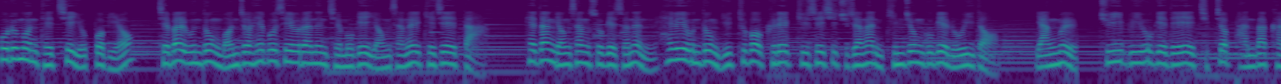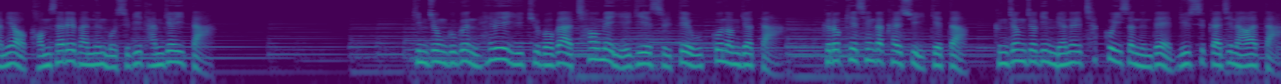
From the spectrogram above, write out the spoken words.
호르몬 대체 요법이요? 제발 운동 먼저 해보세요라는 제목의 영상을 게재했다. 해당 영상 속에서는 해외 운동 유튜버 그렉 듀셋이 주장한 김종국의 로이더, 약물, 주입 의혹에 대해 직접 반박하며 검사를 받는 모습이 담겨 있다. 김종국은 해외 유튜버가 처음에 얘기했을 때 웃고 넘겼다. 그렇게 생각할 수 있겠다. 긍정적인 면을 찾고 있었는데 뉴스까지 나왔다.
